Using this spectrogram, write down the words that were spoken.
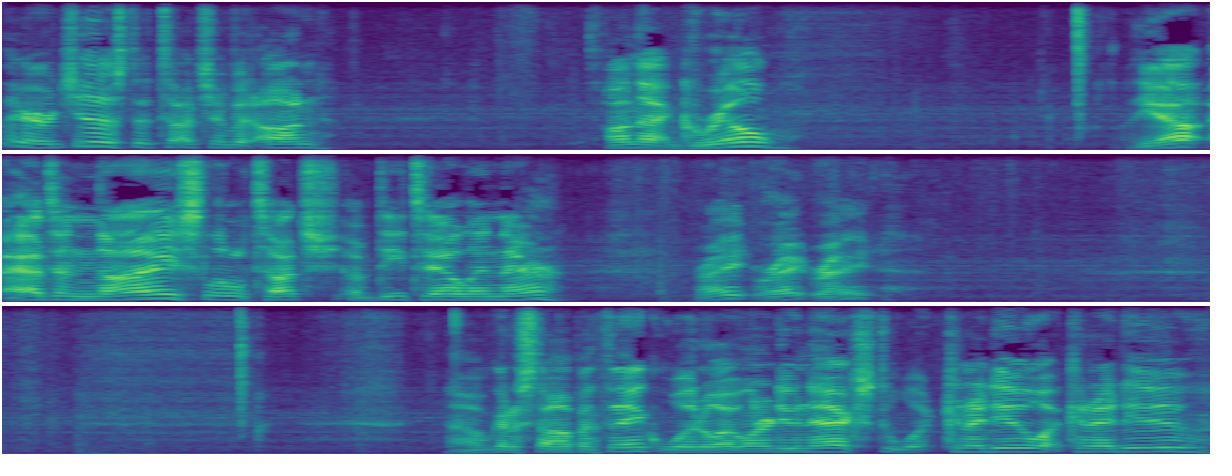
There, just a touch of it on, on that grill. Yeah, adds a nice little touch of detail in there. Right, right, right. Now I'm going to stop and think, what do I want to do next? What can I do? What can I do?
